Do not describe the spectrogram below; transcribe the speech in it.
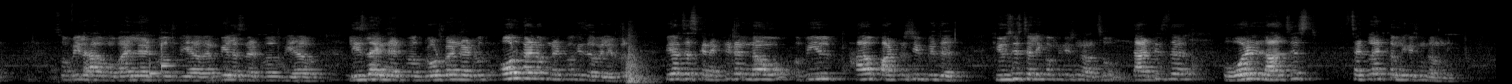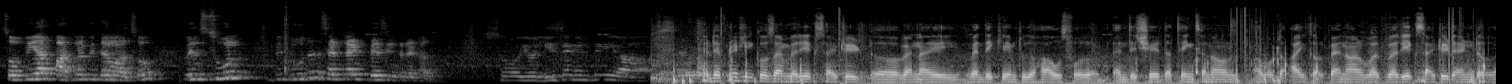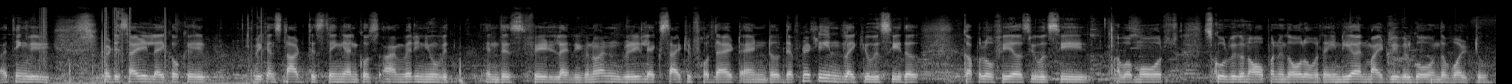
So we'll have mobile network, we have MPLS network, we have lease line network, broadband network, all kind of network is available. We are just connected and now we will have partnership with the Hughes Telecommunication also. That is the world largest satellite communication company. So we are partnered with them also. We'll soon do the satellite based internet also. Uh, Yeah, definitely, because I'm very excited uh, when I when they came to the house for and they shared the things and all about the iCulp and I was very excited and uh, I think we we decided like okay we can start this thing and because I'm very new with in this field and you know and really excited for that and uh, definitely in like you will see the couple of years you will see our more school we're gonna open in all over the India and might we will go in the world too.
